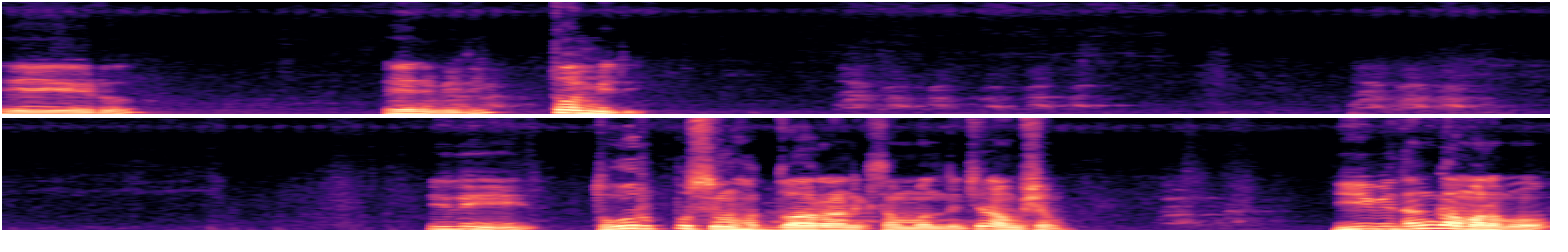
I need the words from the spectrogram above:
ఏడు ఎనిమిది తొమ్మిది. ఇది తూర్పు సింహద్వారానికి సంబంధించిన అంశం. ఈ విధంగా మనము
